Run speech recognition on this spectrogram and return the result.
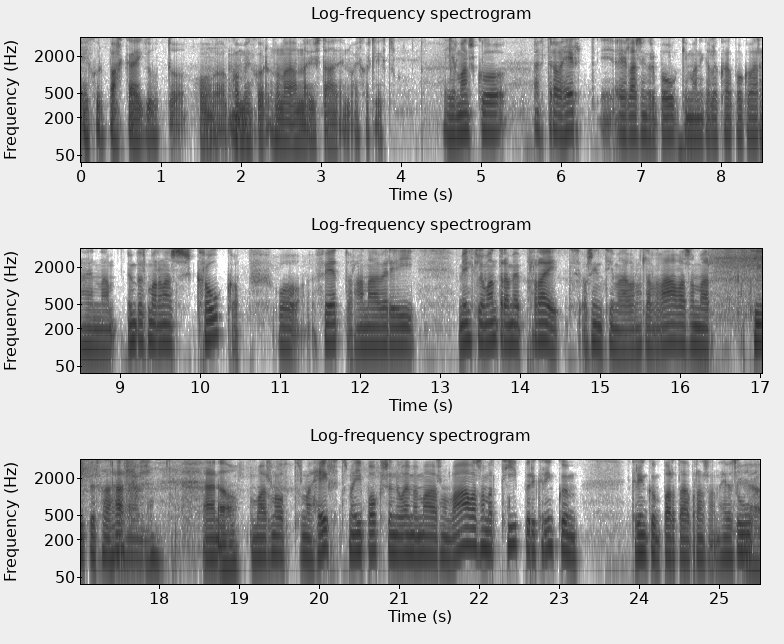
einhver bakkaði ekki út og kom mm. einhver svona annar í staðin og eitthvað slíkt sko. Ég man sko eftir að hafa heyrt, ég las einhverju bók ég man ekki alveg hvað bóku var hérna umbjöðsmáran hans Krókopp og Fetor, hann hafi verið í miklu vandra með prætt á sín tíma það var náttúrulega vafasamar týpur það er en Já. maður svona oft svona heyrt svona í bóksinu og MMA svona vafasamar týpur í kringum kringum bardagabransan hefur þú já.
